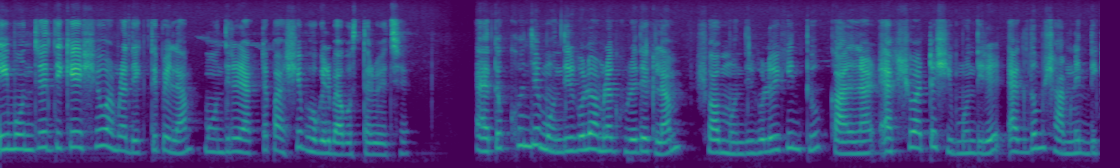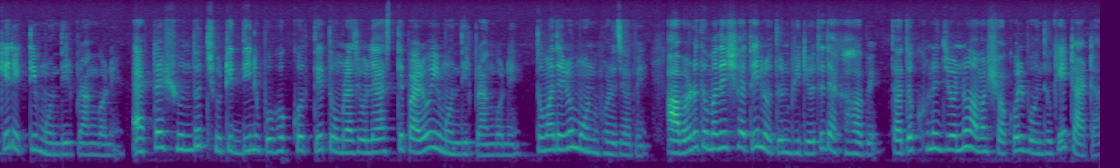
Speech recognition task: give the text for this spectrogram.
এই মন্দিরের দিকে এসেও আমরা দেখতে পেলাম মন্দিরের একটা পাশে ভোগের ব্যবস্থা রয়েছে। এতক্ষণ যে মন্দিরগুলো আমরা ঘুরে দেখলাম, সব মন্দিরগুলোই কিন্তু কালনার একশো আটটা শিব মন্দিরের একদম সামনের দিকের একটি মন্দির প্রাঙ্গণে। একটা সুন্দর ছুটির দিন উপভোগ করতে তোমরা চলে আসতে পারো এই মন্দির প্রাঙ্গণে। তোমাদেরও মন ভরে যাবে। আবারও তোমাদের সাথে নতুন ভিডিওতে দেখা হবে। ততক্ষণের জন্য আমার সকল বন্ধুকে টাটা।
